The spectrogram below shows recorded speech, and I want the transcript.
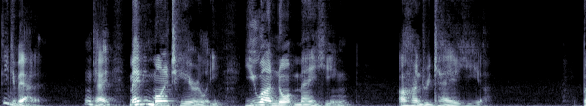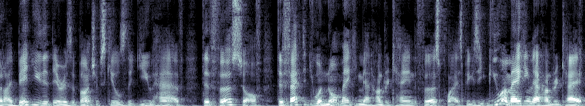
Think about it. Okay, maybe monetarily, you are not making 100k a year. But I bet you that there is a bunch of skills that you have that, first off, the fact that you are not making that 100k in the first place, because if you are making that 100k,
